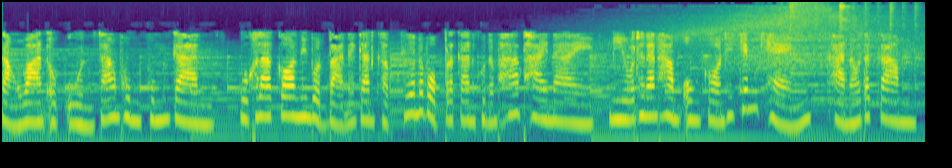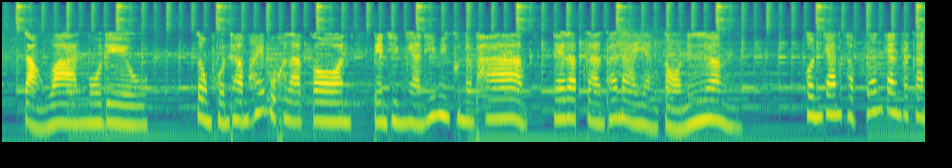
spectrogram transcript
สังวานอบอุ่น สร้างภูมิคุ้มกัน บุคลากรมีบทบาทในการขับเคลื่อนระบบประกันคุณภาพภายใน มีวัฒนธรรมองค์กรที่เข้มแข็งขานวัตกรรม สังวานโมเดล ส่งผลทำให้บุคลากรเป็นทีมงานที่มีคุณภาพ ได้รับการพัฒนาอย่างต่อเนื่อง ผลการขับเคลื่อนการประกัน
